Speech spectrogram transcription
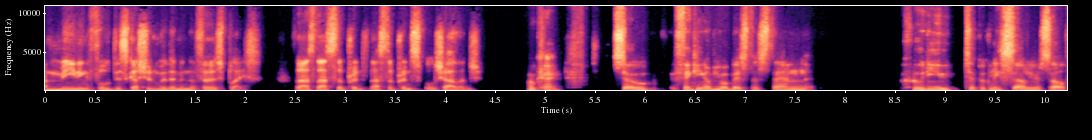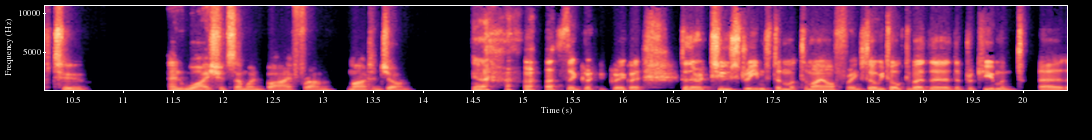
a meaningful discussion with them in the first place. So that's that's the that's the principal challenge. Okay, so thinking of your business, then, who do you typically sell yourself to, and why should someone buy from Martin John? Yeah, that's a great, great question. So there are two streams to my, to my offering. So we talked about the the procurement uh,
